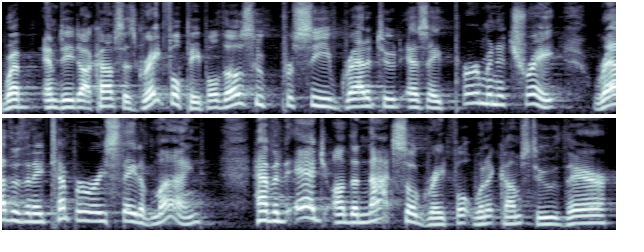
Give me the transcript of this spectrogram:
WebMD.com says grateful people, those who perceive gratitude as a permanent trait rather than a temporary state of mind, have an edge on the not so grateful when it comes to their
